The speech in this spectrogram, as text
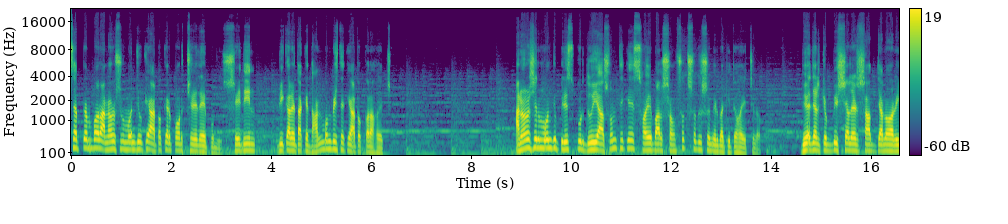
সেপ্টেম্বর আনোয়ার হোসেন মঞ্জুকে আটকের পর ছেড়ে দেয় পুলিশ। সেই দিন বিকালে তাকে ধানমন্ডি থেকে আটক করা হয়েছে। আনোয়ার হোসেন মঞ্জু পিরোজপুর দুই আসন থেকে ছয়বার সংসদ সদস্য নির্বাচিত হয়েছিল। দুই হাজার চব্বিশ সালের সাত জানুয়ারি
